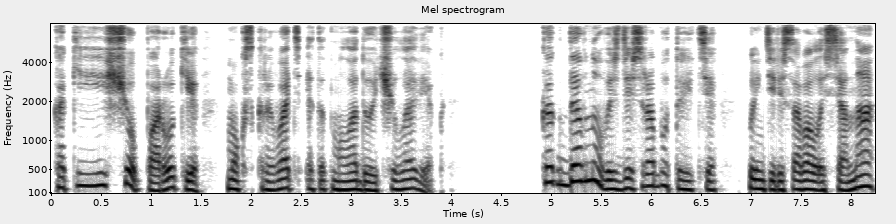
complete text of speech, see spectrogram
какие еще пороки мог скрывать этот молодой человек. «Как давно вы здесь работаете?» —— поинтересовалась она,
